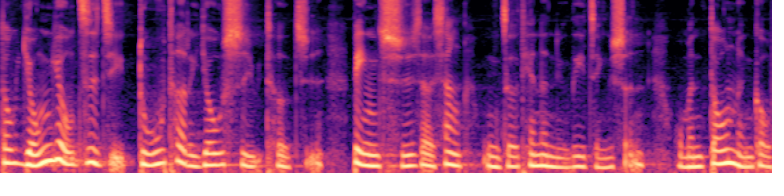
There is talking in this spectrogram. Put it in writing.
都拥有自己独特的优势与特质。秉持着像武则天的努力精神，我们都能够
